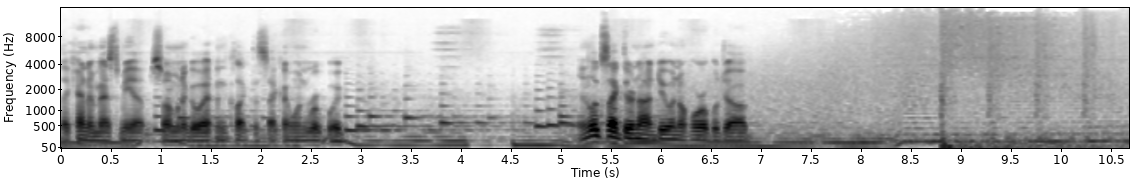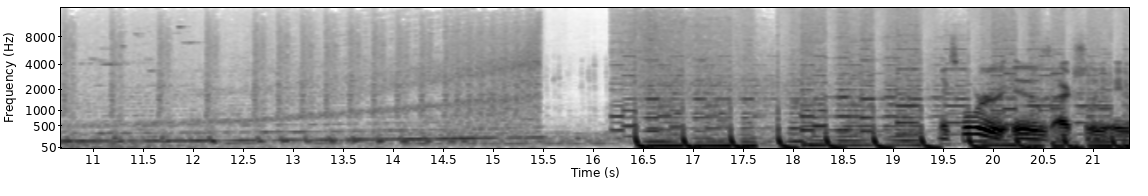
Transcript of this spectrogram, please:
that kind of messed me up, so I'm going to go ahead and collect the second one real quick. And it looks like they're not doing a horrible job. Explorer is actually a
